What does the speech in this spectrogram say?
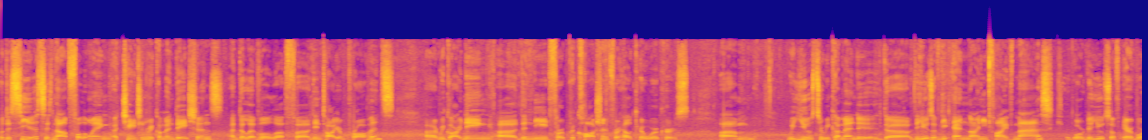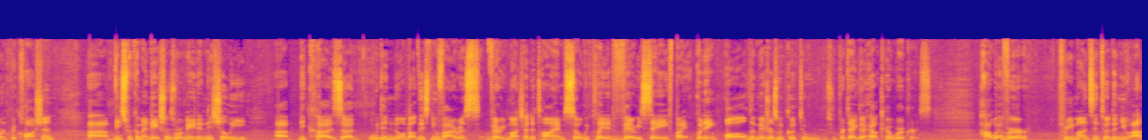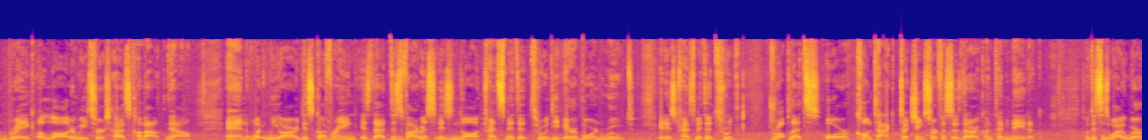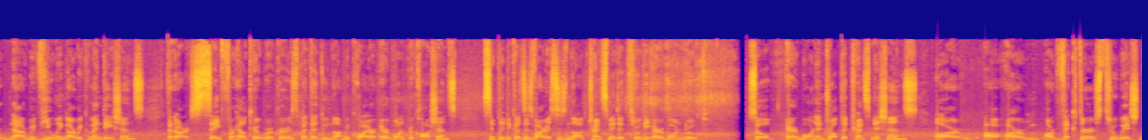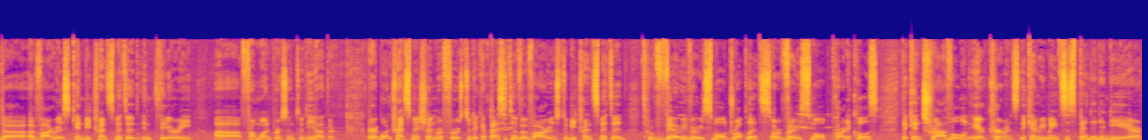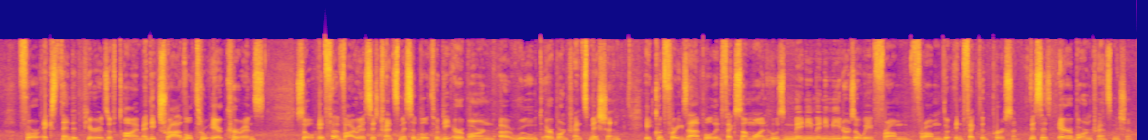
So the CIUSSS is now following a change in recommendations at the level of uh, the entire province uh, regarding uh, the need for precaution for healthcare workers. Um, we used to recommend the, the, the, use of the N95 mask or the use of airborne precaution. Uh, these recommendations were made initially uh, because uh, we didn't know about this new virus very much at the time. So we played it very safe by putting all the measures we could to, to protect the healthcare workers. However, three months into the new outbreak, a lot of research has come out now. And what we are discovering is that this virus is not transmitted through the airborne route. It is transmitted through droplets or contact, touching surfaces that are contaminated. So this is why we are now reviewing our recommendations that are safe for healthcare workers, but that do not require airborne precautions, simply because this virus is not transmitted through the airborne route. So airborne and droplet transmissions are, are, are, vectors through which the, a virus can be transmitted in theory uh, from one person to the other. Airborne transmission refers to the capacity of a virus to be transmitted through very, very small droplets or very small particles that can travel on air currents. They can remain suspended in the air for extended periods of time and they travel through air currents so if a virus is transmissible through the airborne uh, route, airborne transmission, it could, for example, infect someone who's many, many meters away from, from the infected person. This is airborne transmission.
